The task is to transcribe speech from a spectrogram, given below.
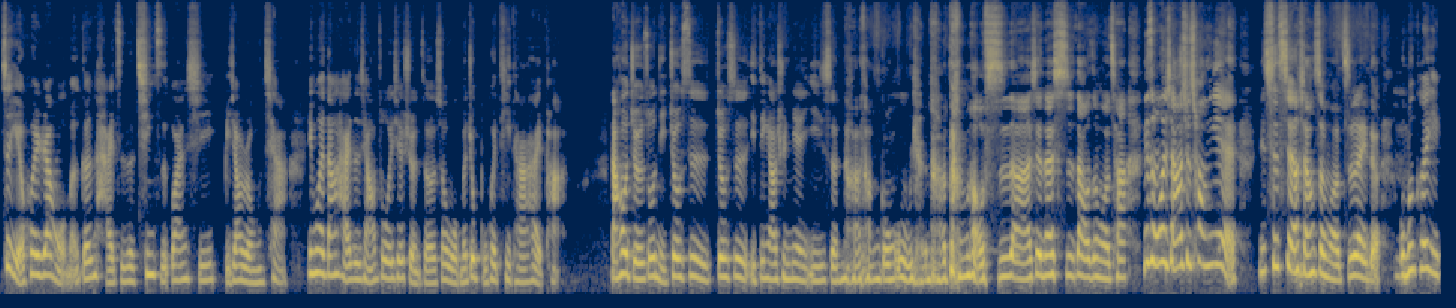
这也会让我们跟孩子的亲子关系比较融洽。因为当孩子想要做一些选择的时候，我们就不会替他害怕。然后觉得说你就是就是一定要去念医生啊，当公务员啊，当老师啊。现在世道这么差，你怎么会想要去创业？你是想想什么之类的？我们可以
